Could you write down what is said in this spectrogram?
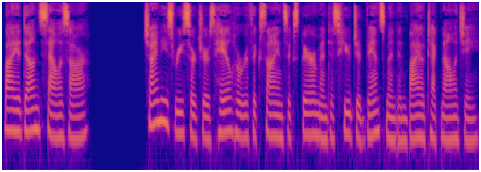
By Adan Salazar. Chinese researchers hail horrific science experiment as huge advancement in biotechnology.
